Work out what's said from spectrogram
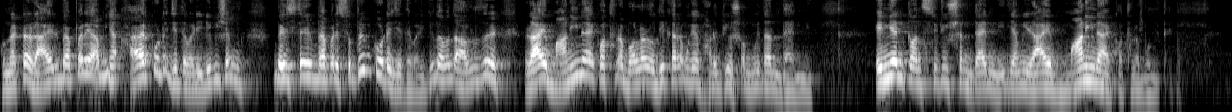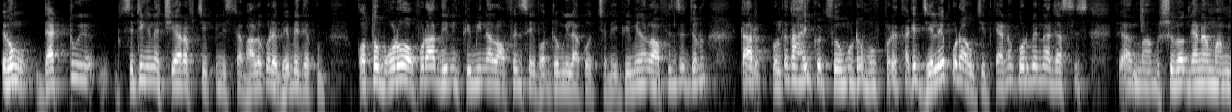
কোনো একটা রায়ের ব্যাপারে আমি হায়ার কোর্টে যেতে পারি ডিভিশন বেঞ্চের ব্যাপারে সুপ্রিম কোর্টে যেতে পারি, কিন্তু আমাদের আদালতের রায় মানি না এ কথাটা বলার অধিকার আমাকে ভারতীয় সংবিধান দেননি ইন্ডিয়ান কনস্টিটিউশন দেননি যে আমি রায় মানি না এ কথাটা বলতে। এবং that too sitting in a chair of chief minister ভালো করে ভেবে দেখুন, কত বড় অপরাধ তিনি ক্রিমিনাল অফেন্স এই ভদ্রমিলা করছেন। এই ক্রিমিনাল অফেন্সের জন্য তার কলকাতা হাইকোর্ট সুমোটো মুভ করে তাকে জেলে পড়া উচিত। কেন করবেন না জাস্টিস শিবজ্ঞানাম আমি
